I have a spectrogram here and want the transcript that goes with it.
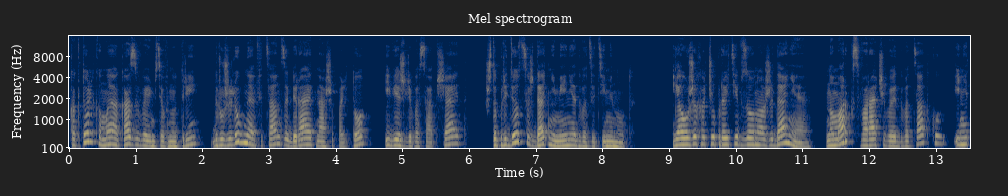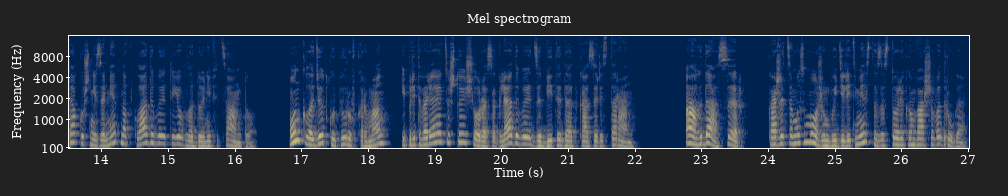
Как только мы оказываемся внутри, дружелюбный официант забирает наше пальто и вежливо сообщает, что придется ждать не менее 20 минут. Я уже хочу пройти в зону ожидания, но Марк сворачивает двадцатку и не так уж незаметно вкладывает ее в ладонь официанту. Он кладет купюру в карман и притворяется, что еще раз оглядывает забитый до отказа ресторан. «Ах, да, сэр. Кажется, мы сможем выделить место за столиком вашего друга.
